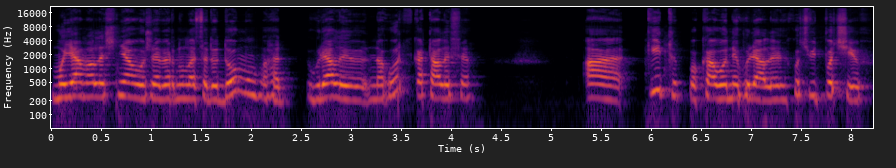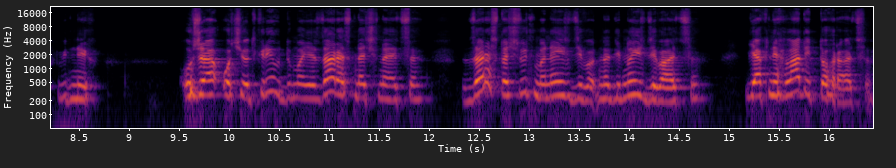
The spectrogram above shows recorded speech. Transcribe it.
моя малишня вже вернулася додому, гуляли на горки, каталися. А кіт, поки вони гуляли, хоч відпочив від них, уже очі відкрив, думає, зараз почнеться. Зараз почнуть мене іздіва... наді мною здіватися. Як не гладить, то граться.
